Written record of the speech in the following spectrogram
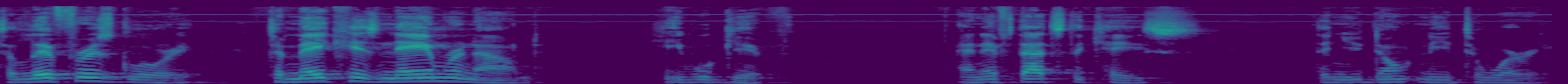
to live for His glory, to make His name renowned, He will give. And if that's the case, then you don't need to worry.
